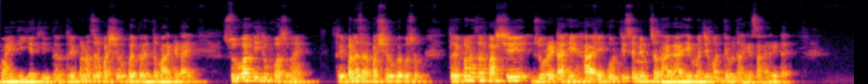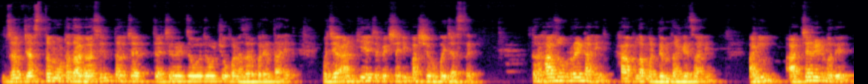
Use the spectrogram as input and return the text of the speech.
माहिती घेतली तर त्रेपन्न हजार पाचशे रुपयापर्यंत मार्केट आहे. सुरुवात इथून आहे. त्रेपन्न हजार पाचशे रुपयापासून. त्रेपन्न हजार पाचशे जो रेट आहे हा एकोणतीस एम एमचा धागा आहे म्हणजे मध्यम धाग्याचा हा रेट आहे. जर जास्त मोठा धागा असेल तर त्या- त्याचे रेट जवळजवळ चोपन्न हजारपर्यंत आहेत. म्हणजे आणखी याच्यापेक्षाही पाचशे रुपये जास्त आहेत. तर हा जो रेट आहे हा आपला मध्यम धाग्याचा आहे. आणि आजच्या रेटमध्ये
